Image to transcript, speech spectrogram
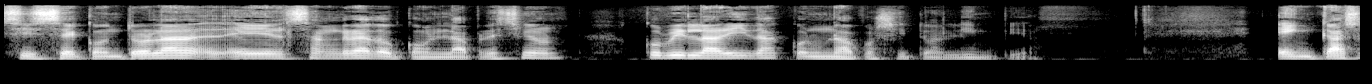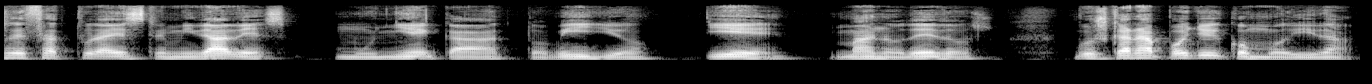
Si se controla el sangrado con la presión, cubrir la herida con un apósito limpio. En caso de fractura de extremidades, muñeca, tobillo, pie, mano, dedos, buscar apoyo y comodidad,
